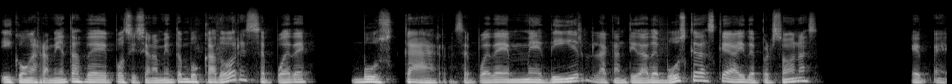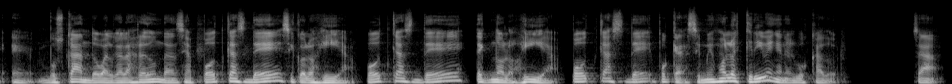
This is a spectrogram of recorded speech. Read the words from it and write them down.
y con herramientas de posicionamiento en buscadores se puede buscar, se puede medir la cantidad de búsquedas que hay de personas eh, eh, eh, buscando, valga la redundancia, podcast de psicología, podcast de tecnología, podcast de, porque así mismo lo escriben en el buscador. O sea,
